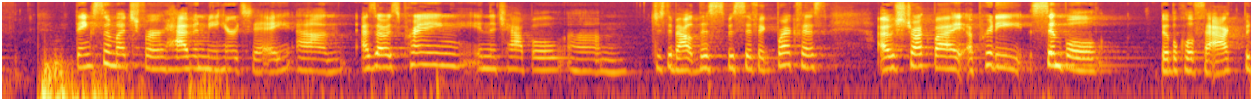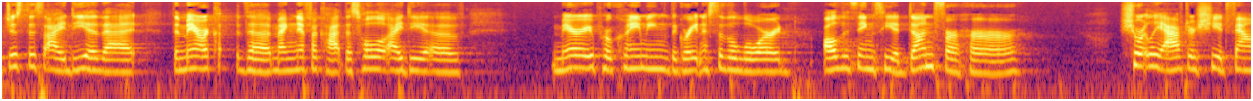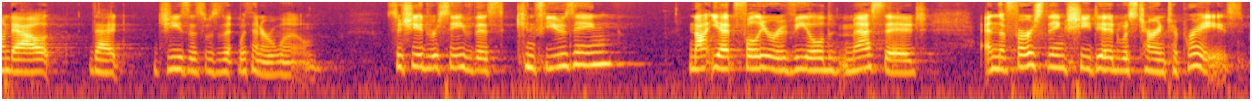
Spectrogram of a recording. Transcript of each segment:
Thanks so much for having me here today. Um, as I was praying in the chapel um, just about this specific breakfast, I was struck by a pretty simple biblical fact, but just this idea that the, the Magnificat, this whole idea of Mary proclaiming the greatness of the Lord, all the things he had done for her, shortly after she had found out that Jesus was within her womb. So she had received this confusing, not yet fully revealed message, and the first thing she did was turn to praise.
